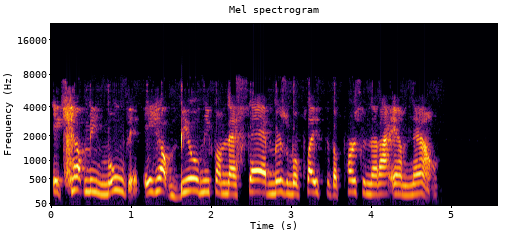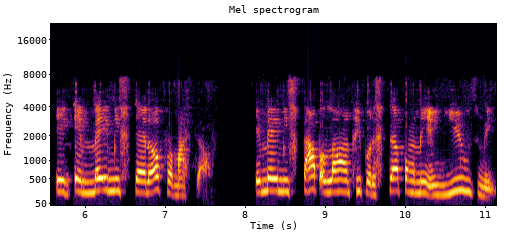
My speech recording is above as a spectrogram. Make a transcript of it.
It kept me moving. It helped build me from that sad, miserable place to the person that I am now. It, it made me stand up for myself. It made me stop allowing people to step on me and use me.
